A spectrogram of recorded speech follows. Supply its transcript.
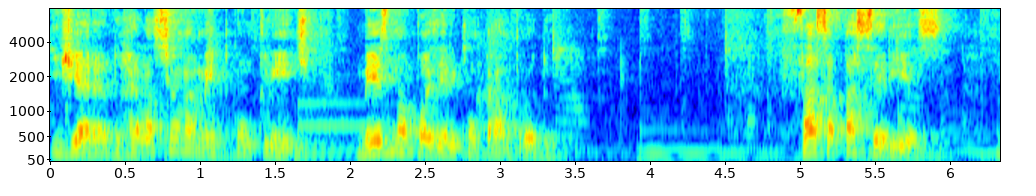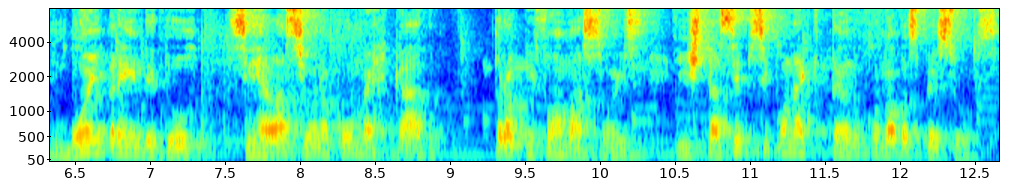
e gerando relacionamento com o cliente, mesmo após ele comprar um produto. Faça parcerias. Um bom empreendedor se relaciona com o mercado, troca informações e está sempre se conectando com novas pessoas.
